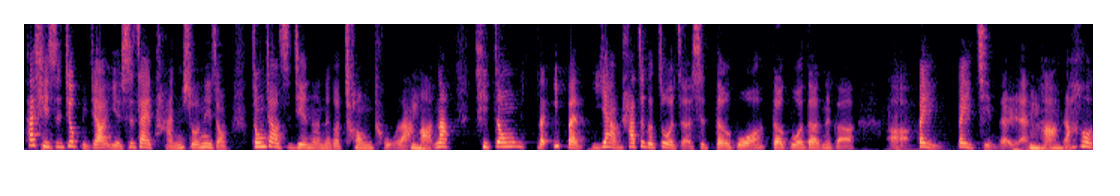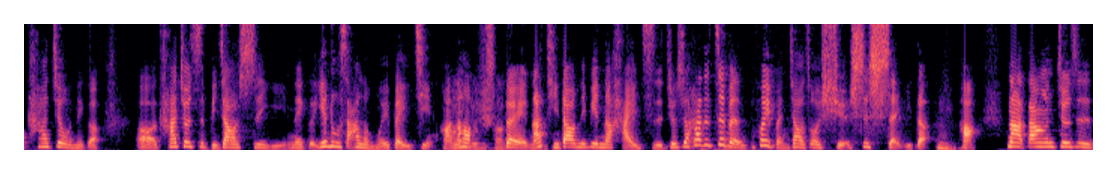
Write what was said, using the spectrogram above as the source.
它其实就比较也是在谈说那种宗教之间的那个冲突啦哈。嗯、那其中的一本一样，它这个作者是德国德国的那个呃背背景的人哈，嗯、然后他就那个。呃，他就是比较是以那个耶路撒冷为背景哈，然后对，然后提到那边的孩子，就是他的这本绘本叫做《雪是谁的》，嗯，好，那当然就是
